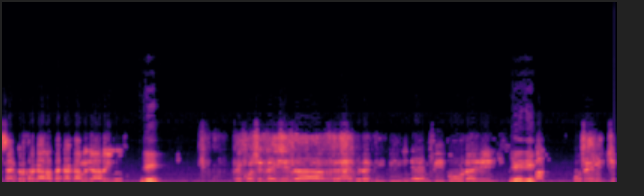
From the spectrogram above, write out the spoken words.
ਸੈਂਟਰ ਸਰਕਾਰਾਂ ਧੱਕਾ ਕਰਨ ਜਾ ਰਹੀ ਹੈ। ਜੀ। ਦੇਖੋ ਸਿੱਧਾ ਹੀ ਸਿੱਧਾ ਜਿਹੜਾ ਬੀਬੀਐਮਬੀ ਬੋਰਡ ਹੈ ਜੀ ਜੀ ਜੀ। ਉਹਦੇ ਵਿੱਚ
